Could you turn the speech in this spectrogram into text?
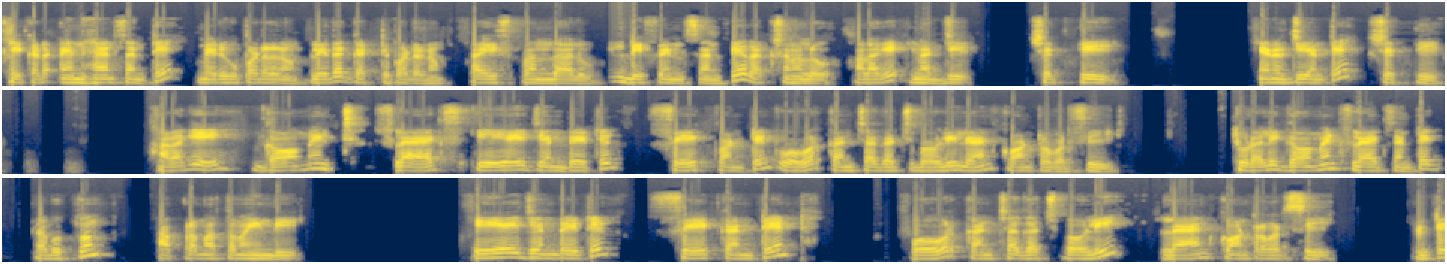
ఇక్కడ ఎన్హాన్స్ అంటే మెరుగుపడడం లేదా గట్టిపడడం. టైస్ బంధాలు డిఫెన్స్ అంటే రక్షణలో అలాగే ఎనర్జీ శక్తి. ఎనర్జీ అంటే శక్తి. అలాగే government flags AI generated fake content over Kancha Gachibowli land controversy చూడాలి గవర్నమెంట్ ఫ్లాగ్స్ అంటే ప్రభుత్వం అప్రమత్తమైంది. AI generated fake content over Kancha Gachibowli land controversy అంటే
